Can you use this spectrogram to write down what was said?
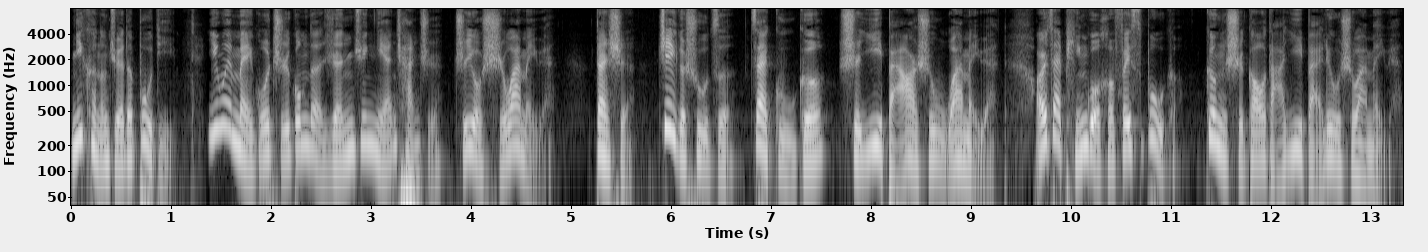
你可能觉得不低。因为美国职工的人均年产值只有十万美元，但是这个数字在谷歌是一百二十五万美元，而在苹果和 Facebook 更是高达一百六十万美元。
